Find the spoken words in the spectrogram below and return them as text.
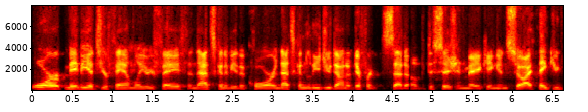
Or maybe it's your family or your faith and that's going to be the core and that's going to lead you down a different set of decision making. And so i think you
